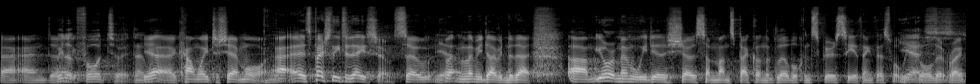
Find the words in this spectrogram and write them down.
Uh, and, uh, We look forward to it, don't Yeah, I can't wait to share more, uh, especially today's show. So Yeah. let, let me dive into that. Um, you'll remember we did a show some months back on the global conspiracy. I think that's what we? we called it, right?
